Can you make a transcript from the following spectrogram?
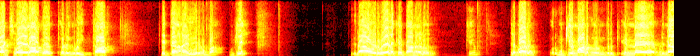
காட்சி வாயிலாக தொடங்கி வைத்தார். கேட்டாங்கன்னா எழுதிருங்கப்பா. ஓகே இதெல்லாம் ஒரு வேலை கேட்டான்னு எழுதணும் ஓகே இல்ல பாருங்க. ஒரு முக்கியமானது வந்திருக்கு. என்ன அப்படின்னா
